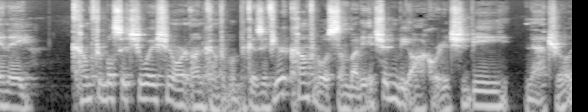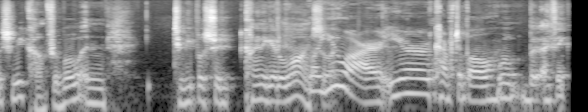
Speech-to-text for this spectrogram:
in a comfortable situation or an uncomfortable? Because if you're comfortable with somebody, it shouldn't be awkward. It should be natural. It should be comfortable, and two people should kind of get along. Well, So- you are. You're comfortable. Well, but I think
